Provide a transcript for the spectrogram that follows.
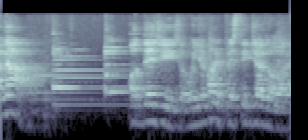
Raga, ho deciso, voglio fare il prestigiatore.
